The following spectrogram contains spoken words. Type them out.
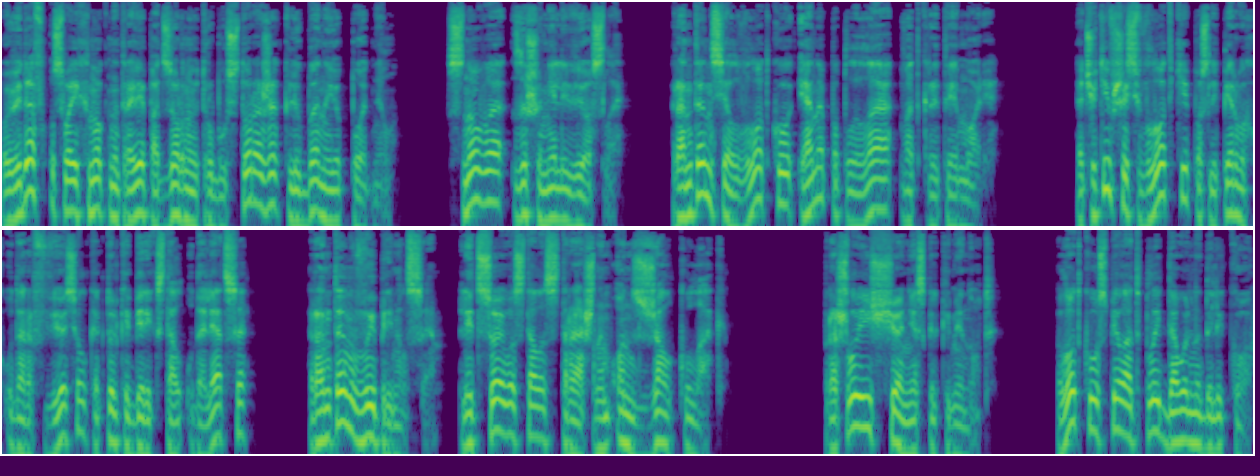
Увидав у своих ног на траве подзорную трубу сторожа, Клюбен ее поднял. Снова зашумели весла. Рантен сел в лодку, и она поплыла в открытое море. Очутившись в лодке после первых ударов весел, как только берег стал удаляться, Рантен выпрямился. Лицо его стало страшным, он сжал кулак. Прошло еще несколько минут. Лодка успела отплыть довольно далеко.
